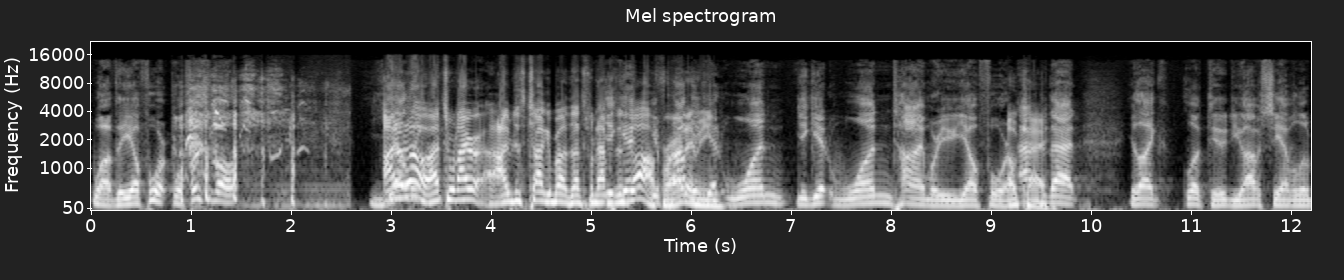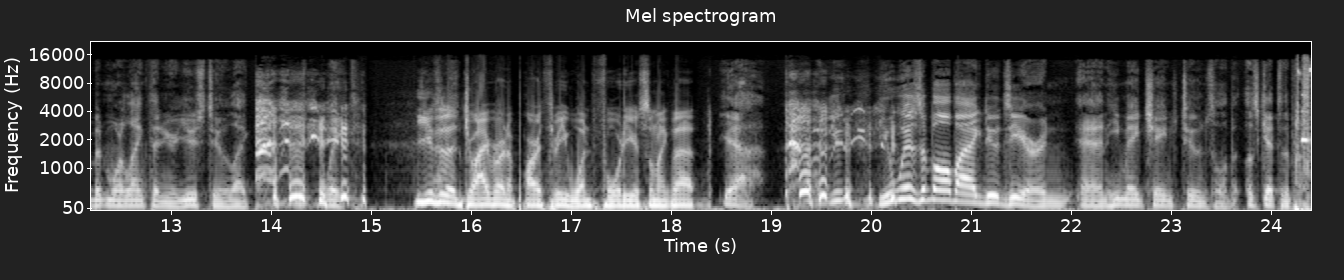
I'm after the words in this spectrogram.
Well, if they yell four, well, first of all, I don't know. That's what I. I'm just talking about. That's what happens you in get, golf, you right? I mean, get one. You get one time where you yell for it. Okay. After that, you're like, "Look, dude, you obviously have a little bit more length than you're used to. Like, wait, using a driver on a par three, 140 or something like that. yeah." you you whiz a ball by a dude's ear, and and he may change tunes a little bit. Let's get to the. Press.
